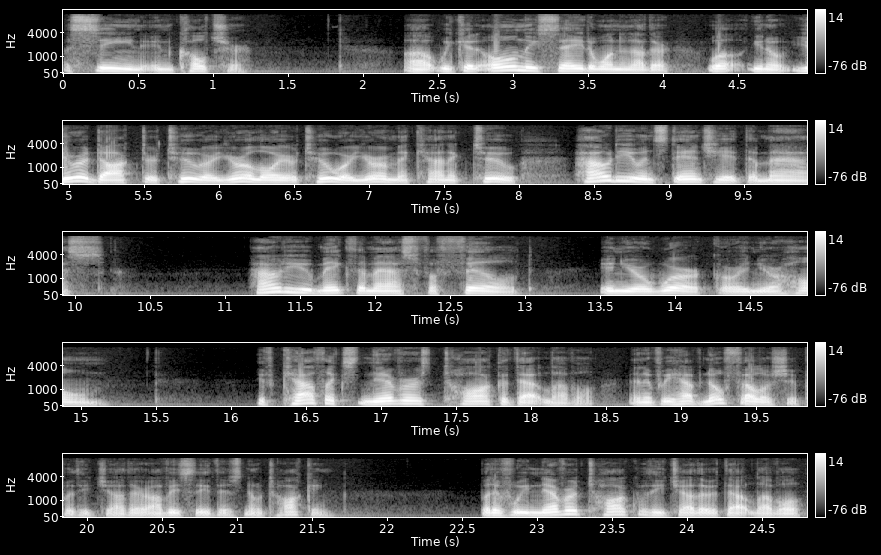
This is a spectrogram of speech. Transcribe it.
a scene in culture. Uh, we can only say to one another, well, you know, you're a doctor too, or you're a lawyer too, or you're a mechanic too. How do you instantiate the Mass? How do you make the Mass fulfilled in your work or in your home? If Catholics never talk at that level, and if we have no fellowship with each other, obviously there's no talking. But if we never talk with each other at that level,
